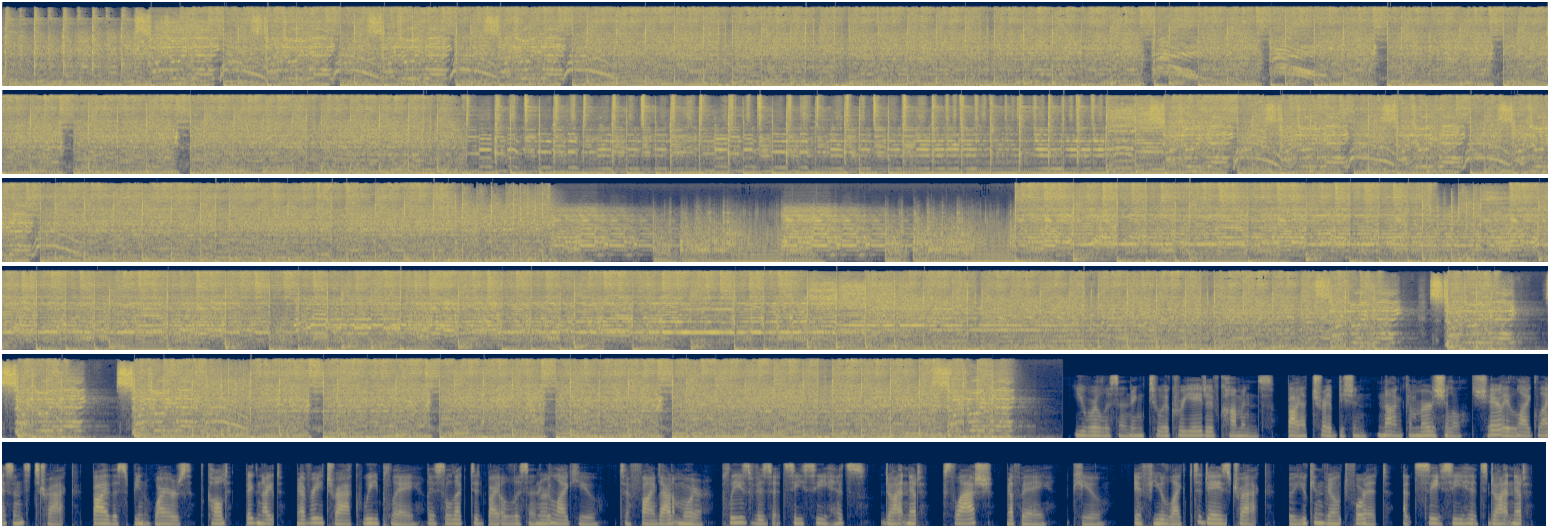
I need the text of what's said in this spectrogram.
Listening to a Creative Commons by attribution, non-commercial, share Alike licensed track by The Spin Wires called Ignite. Every track we play is selected by a listener like you. To find out more, please visit cchits.net slash FAQ. If you liked today's track, you can vote for it at cchits.net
